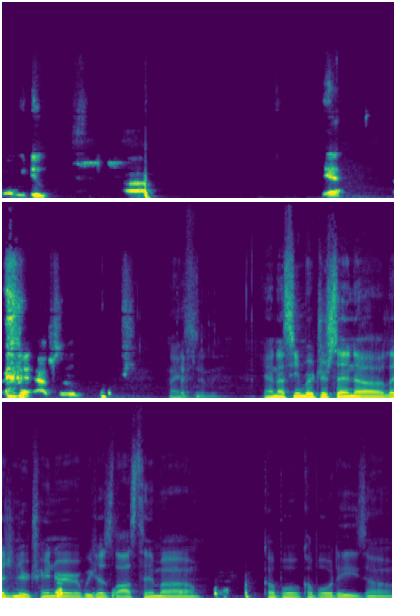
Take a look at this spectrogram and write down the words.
what we do. Uh, yeah, absolutely. Nice. Definitely. And Naazim Richardson, uh, legendary trainer, we just lost him. Uh, couple couple of days, uh,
